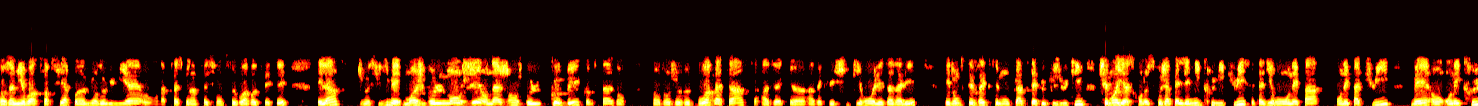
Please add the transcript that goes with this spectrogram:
dans un miroir sorcière, quoi, un mur de lumière où on a presque l'impression de se voir refléter. Et là, je me suis dit, mais moi, je veux le manger en nageant, je veux le gober comme ça, dans, dans, je veux boire la tasse avec, euh, avec les chipirons et les avaler. Et donc, c'est vrai que c'est mon plat peut-être le plus ultime. Chez moi, il y a ce, qu'on, ce que j'appelle les mi-crus, mi-cuits, c'est-à-dire où on n'est pas, on n'est pas cuit, mais on, est cru,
